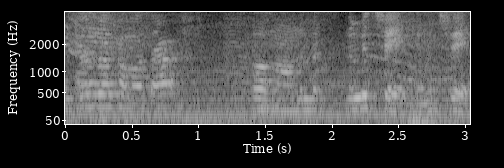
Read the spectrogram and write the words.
Is gonna come outside? Hold on, let me let me check. Let me check.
